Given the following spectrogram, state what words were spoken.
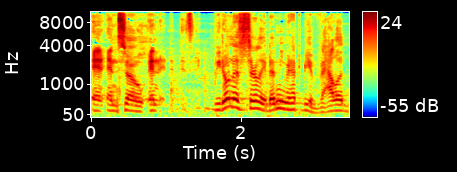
and, and so and we don't necessarily it doesn't even have to be a valid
